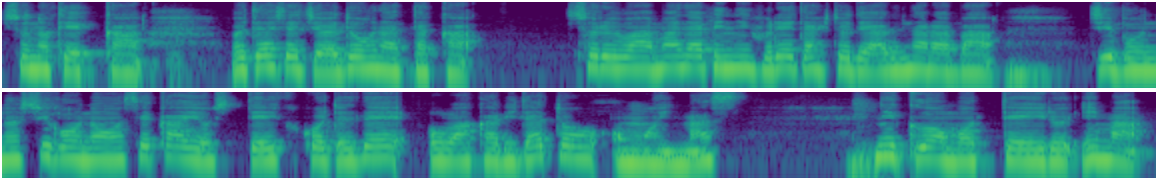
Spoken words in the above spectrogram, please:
その結果、私たちはどうなったか、それは学びに触れた人であるならば、自分の死後の世界を知っていくことでお分かりだと思います。肉を持っている今、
